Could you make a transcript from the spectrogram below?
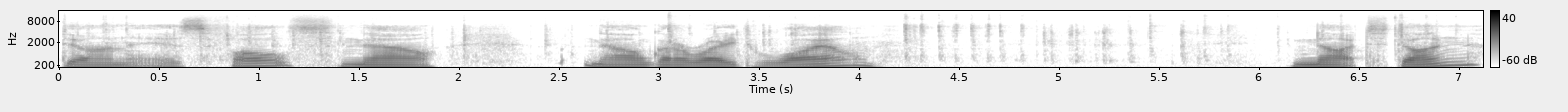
done is false. Now, now I'm going to write while not done.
